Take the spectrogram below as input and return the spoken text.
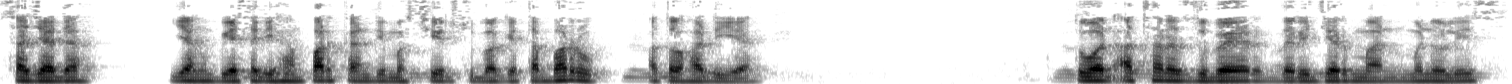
sajadah yang biasa dihamparkan di masjid sebagai tabaruk atau hadiah. Tuan Atar Zubair dari Jerman menulis,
